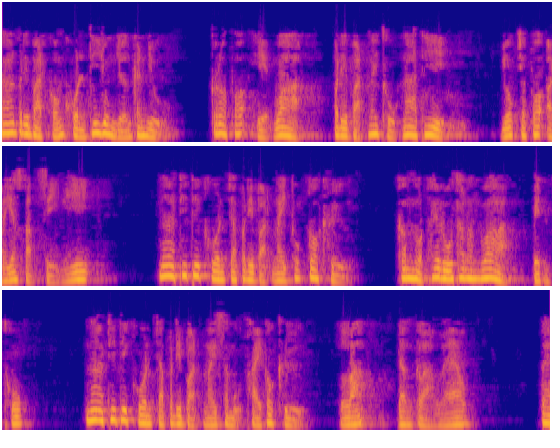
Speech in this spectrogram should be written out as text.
การปฏิบัติของคนที่ยุ่งเหยิงกันอยู่ ก็เพราะเหตุว่าปฏิบัติไม่ถูกหน้าที่ ยกเฉพาะอริยสัจสี่นี้ หน้าที่ที่ควรจะปฏิบัติในทุกก็คือกำหนดให้รู้เท่านั้นว่าเป็นทุกข์ หน้าที่ที่ควรจะปฏิบัติในสมุทัยก็คือ ละดังกล่าวแล้ว แต่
